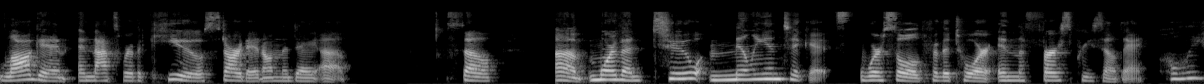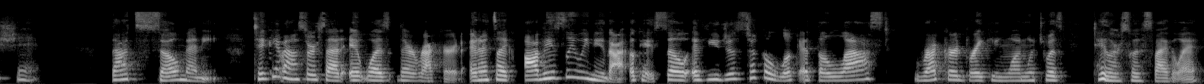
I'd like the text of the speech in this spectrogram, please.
log in, and that's where the queue started on the day of. So um, more than 2 million tickets were sold for the tour in the first pre-sale day. Holy shit. That's so many. Ticketmaster said it was their record. And it's like, obviously, we knew that. Okay. So if you just took a look at the last record breaking one, which was Taylor Swift's, by the way,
